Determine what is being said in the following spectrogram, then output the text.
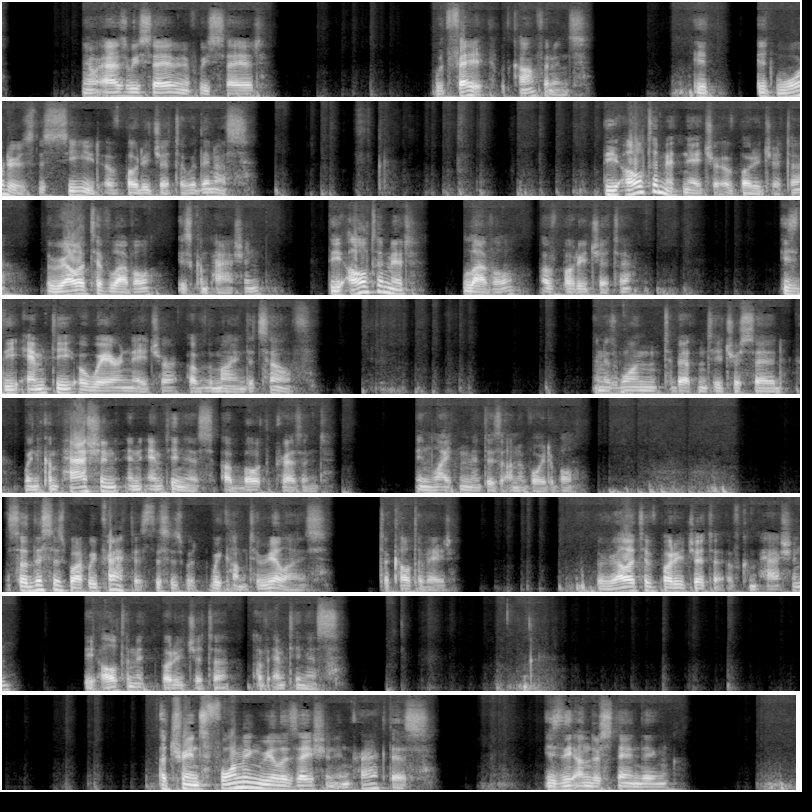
You know, as we say it, and if we say it with faith, with confidence, it, it waters the seed of bodhicitta within us. The ultimate nature of bodhicitta the relative level is compassion. The ultimate level of bodhicitta is the empty, aware nature of the mind itself. And as one Tibetan teacher said, when compassion and emptiness are both present, enlightenment is unavoidable. So, this is what we practice. This is what we come to realize, to cultivate the relative bodhicitta of compassion, the ultimate bodhicitta of emptiness. A transforming realization in practice is the understanding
